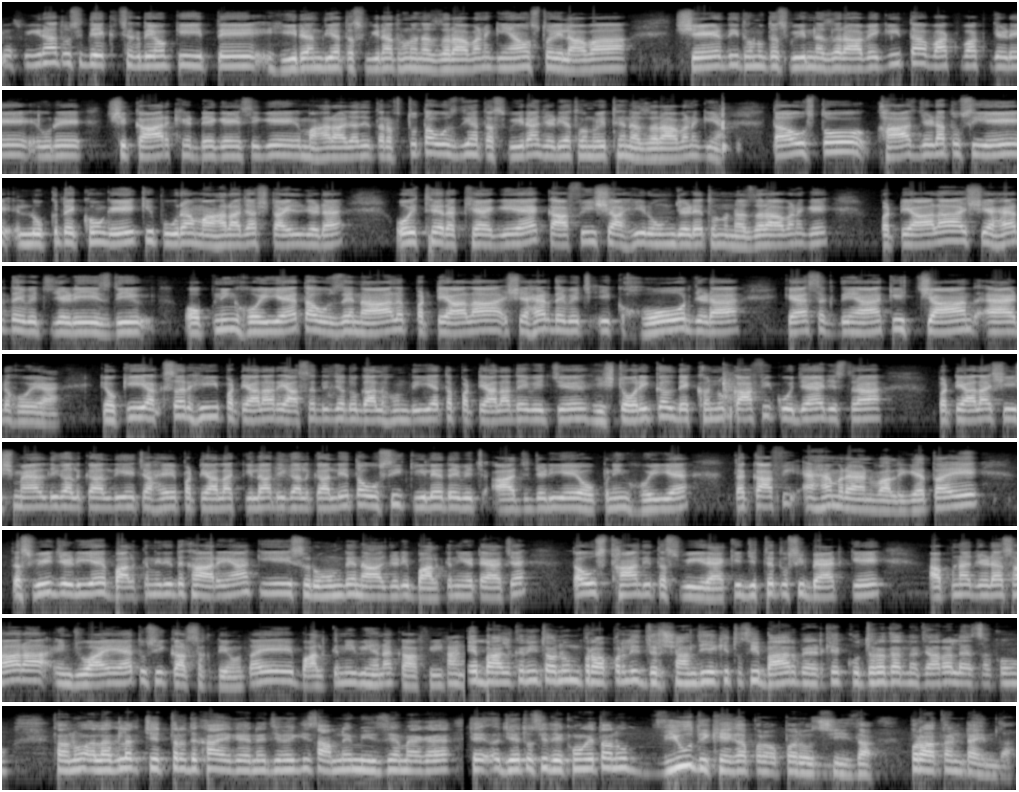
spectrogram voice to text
ਤਸਵੀਰਾਂ ਤੁਸੀਂ ਦੇਖ ਸਕਦੇ ਹੋ ਕਿ ਇੱਥੇ ਹੀਰਨ ਦੀਆਂ ਤਸਵੀਰਾਂ ਤੁਹਾਨੂੰ ਨਜ਼ਰ ਆਵਣਗੀਆਂ। ਉਸ ਤੋਂ ਇਲਾਵਾ ਸ਼ੇਰ ਦੀ ਤੁਹਾਨੂੰ ਤਸਵੀਰ ਨਜ਼ਰ ਆਵੇਗੀ। ਤਾਂ ਵੱਖ-ਵੱਖ ਜਿਹੜੇ ਉਰੇ ਸ਼ਿਕਾਰ ਖੇਡੇ ਗਏ ਸੀਗੇ ਮਹਾਰਾਜਾ ਦੀ ਤਰਫ ਤੋਂ, ਤਾਂ ਉਸ ਦੀਆਂ ਤਸਵੀਰਾਂ ਜਿਹੜੀਆਂ ਤੁਹਾਨੂੰ ਇੱਥੇ ਨਜ਼ਰ ਆਵਣਗੀਆਂ। ਤਾਂ ਉਸ ਤੋਂ ਖਾਸ ਜਿਹੜਾ ਤੁਸੀਂ ਇਹ ਲੁੱਕ ਦੇਖੋਗੇ ਕਿ ਪੂਰਾ ਮਹਾਰਾਜਾ ਸਟਾਈਲ ਜਿਹੜਾ ਉਹ ਇੱਥੇ ਰੱਖਿਆ ਗਿਆ ਹੈ। ਕਾਫੀ ਸ਼ਾਹੀ ਰੂਮ ਜਿਹੜੇ ਤੁਹਾਨੂੰ ਨਜ਼ਰ ਆਵਣਗੇ। ਪਟਿਆਲਾ ਸ਼ਹਿਰ ਦੇ ਵਿੱਚ ਜਿਹੜੀ ਇਸ ਦੀ ਓਪਨਿੰਗ ਹੋਈ ਹੈ, ਤਾਂ ਉਸ ਦੇ ਨਾਲ ਪਟਿਆਲਾ ਸ਼ਹਿਰ ਦੇ ਵਿੱਚ ਇੱਕ ਹੋਰ ਜਿਹੜਾ ਕਹਿ ਸਕਦੇ ਹਾਂ ਕਿ ਚਾਂਦ ਐਡ ਹੋਇਆ ਕਿਉਂਕਿ ਅਕਸਰ ਹੀ ਪਟਿਆਲਾ ਰਿਆਸਤ ਦੀ ਜਦੋਂ ਗੱਲ ਹੁੰਦੀ ਹੈ, ਤਾਂ ਪਟਿਆਲਾ ਦੇ ਵਿੱਚ ਹਿਸਟੋਰੀਕਲ ਦੇਖਣ ਨੂੰ ਕਾਫੀ ਕੁਝ ਹੈ। ਜਿਸ ਤਰ੍ਹਾਂ ਪਟਿਆਲਾ ਸ਼ੀਸ਼ ਮਹਿਲ ਦੀ ਗੱਲ ਕਰ ਲਈਏ, ਚਾਹੇ ਪਟਿਆਲਾ ਕਿਲਾ ਦੀ ਗੱਲ ਕਰ ਲਈਏ, ਤਾਂ ਉਸੇ ਕਿਲੇ ਦੇ ਵਿੱਚ ਅੱਜ ਜਿਹੜੀ ਇਹ ਓਪਨਿੰਗ ਹੋਈ ਹੈ, ਤਾਂ ਕਾਫੀ ਅਹਿਮ ਰਹਿਣ ਵਾਲੀ ਹੈ। ਤਾਂ ਇਹ ਤਸਵੀਰ ਜਿਹੜੀ ਹੈ, ਬਾਲਕਨੀ ਦੀ ਦਿਖਾ ਰਹੇ ਹਾਂ ਕਿ ਇਸ ਰੂਮ ਦੇ ਨਾਲ ਜਿਹੜੀ ਬਾਲਕਨੀ ਅਟੈਚ ਹੈ ਤਾਂ ਉਸ ਥਾਂ ਦੀ ਤਸਵੀਰ ਹੈ ਕਿ ਜਿੱਥੇ ਤੁਸੀਂ ਬੈਠ ਕੇ ਆਪਣਾ ਜਿਹੜਾ ਸਾਰਾ ਇੰਜੋਏ ਹੈ ਤੁਸੀਂ ਕਰ ਸਕਦੇ ਹੋ। ਤਾਂ ਇਹ ਬਾਲਕਨੀ ਵੀ ਹੈ ਨਾ ਕਾਫੀ। ਇਹ ਬਾਲਕਨੀ ਤੁਹਾਨੂੰ ਪ੍ਰੋਪਰਲੀ ਦਰਸਾਉਂਦੀ ਹੈ ਕਿ ਤੁਸੀਂ ਬਾਹਰ ਬੈਠ ਕੇ ਕੁਦਰਤ ਦਾ ਨਜ਼ਾਰਾ ਲੈ ਸਕੋ। ਤੁਹਾਨੂੰ ਅਲੱਗ-ਅਲੱਗ ਚਿੱਤਰ ਦਿਖਾਏ ਗਏ ਨੇ ਜਿਵੇਂ ਕਿ ਸਾਹਮਣੇ ਮਿਊਜ਼ੀਅਮ ਹੈਗਾ ਤੇ ਜੇ ਤੁਸੀਂ ਦੇਖੋਗੇ ਤੁਹਾਨੂੰ ਵਿਊ ਦਿਖੇਗਾ ਪ੍ਰੋਪਰ ਉਸ ਚੀਜ਼ ਦਾ ਪੁਰਾਤਨ ਟਾਈਮ ਦਾ।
